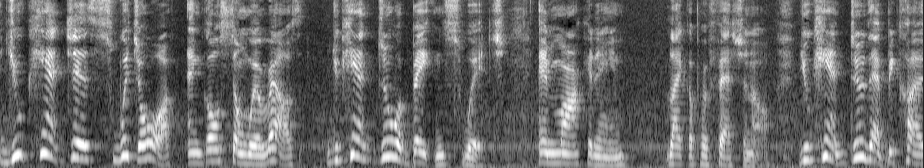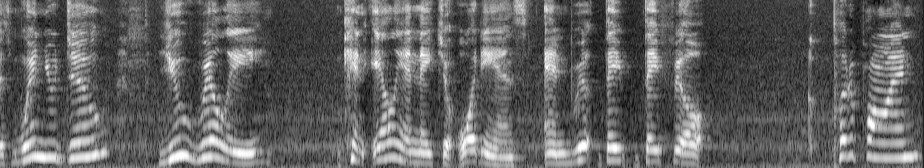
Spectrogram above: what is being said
you can't just switch off and go somewhere else. You can't do a bait and switch in marketing like a professional. You can't do that because when you do, you really can alienate your audience and re- they they feel put upon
